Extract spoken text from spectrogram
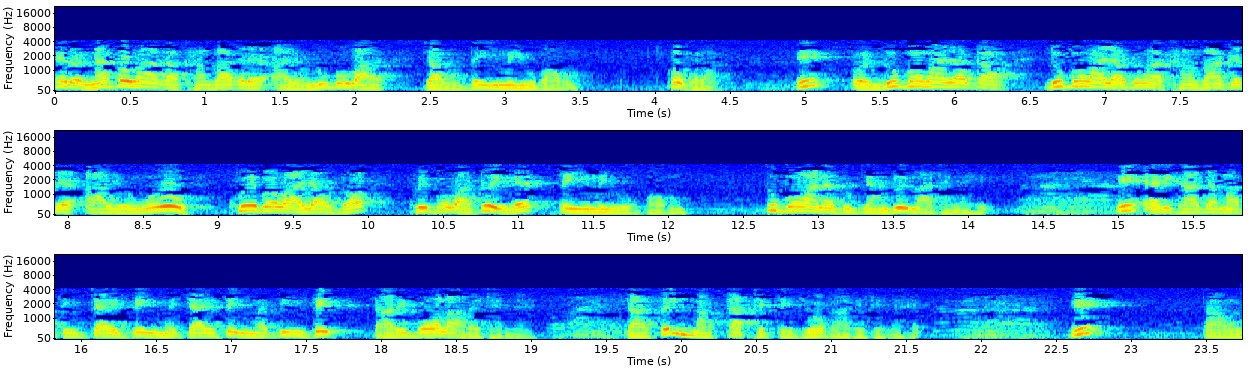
အဲ့တော့နတ်ဘဝကခံစားကြတဲ့အာယုံလူဘဝရောက်ကိုသိမယူပါဘူးဟုတ်ကလား ဟင်ဟိုလူဘဝရောက်ကလူဘဝရောက်တော့ခံစားကြတဲ့အာယုံကိုခွေးဘဝရောက်တော့ခွေးဘဝတွေ့လေသိမယူပါဘူးသူ့ဘဝနဲ့သူပြန်တွေ့မှထင်တယ်ဟိဟင်အဲ့ဒီခါကျမှသိကြိုက်စိတ်မကြိုက်စိတ်မသိစိတ်ဒါတွေပေါ်လာတယ်ထင်တယ်ဒါစိတ်မှာကပ်ဖြစ်တဲ့ယောဂါတွေထင်တယ်ဟဲ့ဟင်တောင်း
